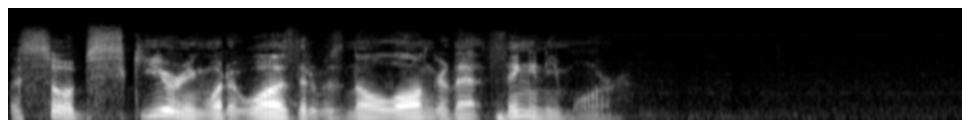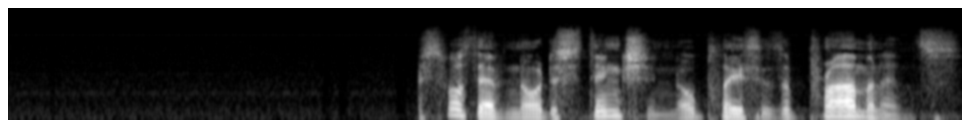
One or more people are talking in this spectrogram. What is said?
was so obscuring what it was that it was no longer that thing anymore. They're supposed to have no distinction, no places of prominence.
